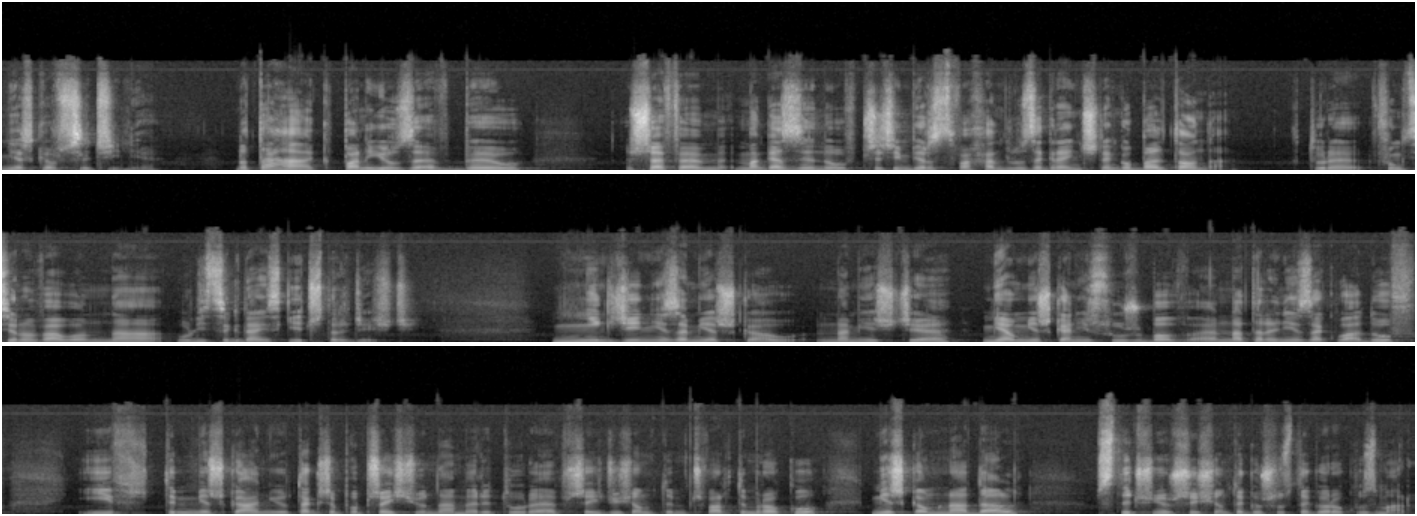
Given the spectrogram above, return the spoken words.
mieszkał w Szczecinie? No tak, pan Józef był szefem magazynów Przedsiębiorstwa Handlu Zagranicznego Baltona, które funkcjonowało na ulicy Gdańskiej 40. Nigdzie nie zamieszkał na mieście, miał mieszkanie służbowe na terenie zakładów i w tym mieszkaniu, także po przejściu na emeryturę w 1964 roku, mieszkał nadal. W styczniu 1966 roku zmarł.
